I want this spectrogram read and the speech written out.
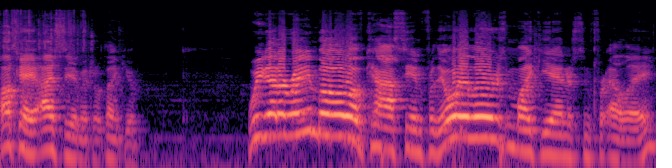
Okay, I see it, Mitchell. Thank you. We got a rainbow of Kassian for the Oilers, Mikey Anderson for LA.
